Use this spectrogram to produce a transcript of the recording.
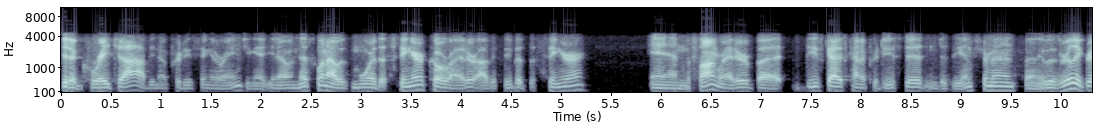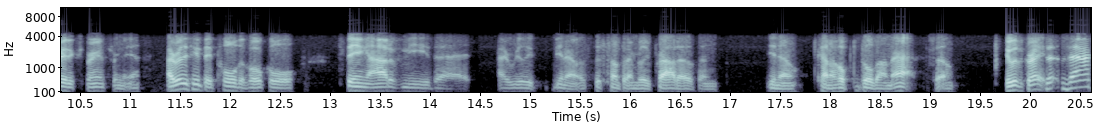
did a great job, you know, producing and arranging it, you know. And this one I was more the singer, co-writer, obviously, but the singer and the songwriter. But these guys kind of produced it and did the instruments, and it was really a great experience for me. I really think they pulled a vocal thing out of me that I really, you know, it's just something I'm really proud of, and you know, kind of hope to build on that. So it was great. Th- That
